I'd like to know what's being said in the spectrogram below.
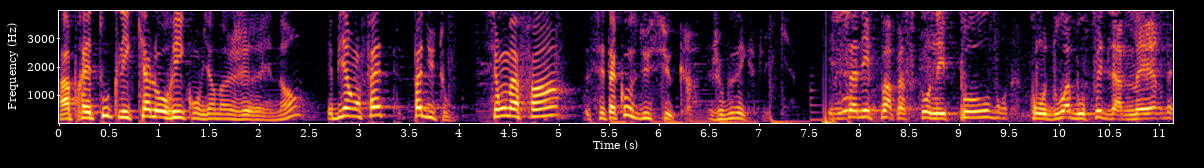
après toutes les calories qu'on vient d'ingérer, non? Eh bien en fait, pas du tout. Si on a faim, c'est à cause du sucre. Je vous explique. Ça n'est pas parce qu'on est pauvre qu'on doit bouffer de la merde.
